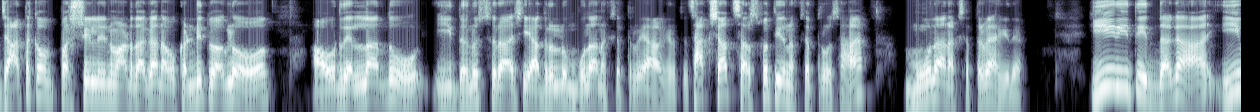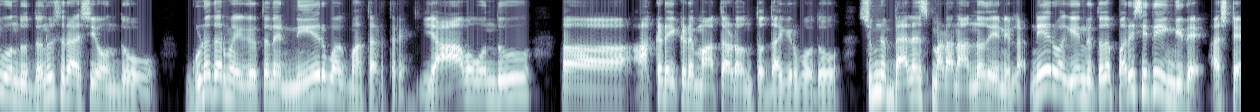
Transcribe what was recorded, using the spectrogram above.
ಜಾತಕ ಪರಿಶೀಲನೆ ಮಾಡಿದಾಗ ನಾವು ಖಂಡಿತವಾಗ್ಲೂ ಅವ್ರದ್ದೆಲ್ಲರದು ಈ ಧನುಸ್ಸು ರಾಶಿ ಅದರಲ್ಲೂ ಮೂಲ ನಕ್ಷತ್ರವೇ ಆಗಿರುತ್ತೆ. ಸಾಕ್ಷಾತ್ ಸರಸ್ವತಿ ನಕ್ಷತ್ರವೂ ಸಹ ಮೂಲ ನಕ್ಷತ್ರವೇ ಆಗಿದೆ. ಈ ರೀತಿ ಇದ್ದಾಗ ಈ ಒಂದು ಧನುಸು ರಾಶಿಯ ಒಂದು ಗುಣಧರ್ಮ ಹೇಗಿರುತ್ತೆ ಅಂದರೆ ನೇರವಾಗಿ ಮಾತಾಡ್ತಾರೆ. ಯಾವ ಒಂದು ಆ, ಆ ಕಡೆ ಈ ಕಡೆ ಮಾತಾಡೋವಂಥದ್ದಾಗಿರ್ಬೋದು ಸುಮ್ಮನೆ ಬ್ಯಾಲೆನ್ಸ್ ಮಾಡೋಣ ಅನ್ನೋದೇನಿಲ್ಲ. ನೇರವಾಗಿ ಏನಿರ್ತದೋ ಪರಿಸ್ಥಿತಿ ಹಿಂಗಿದೆ ಅಷ್ಟೇ.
